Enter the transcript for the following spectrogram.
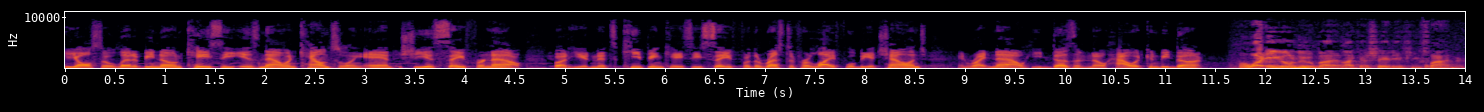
He also let it be known Casey is now in counseling and she is safe for now. But he admits keeping Casey safe for the rest of her life will be a challenge, and right now he doesn't know how it can be done. Well, what are you going to do about it, like I said, if you find her?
